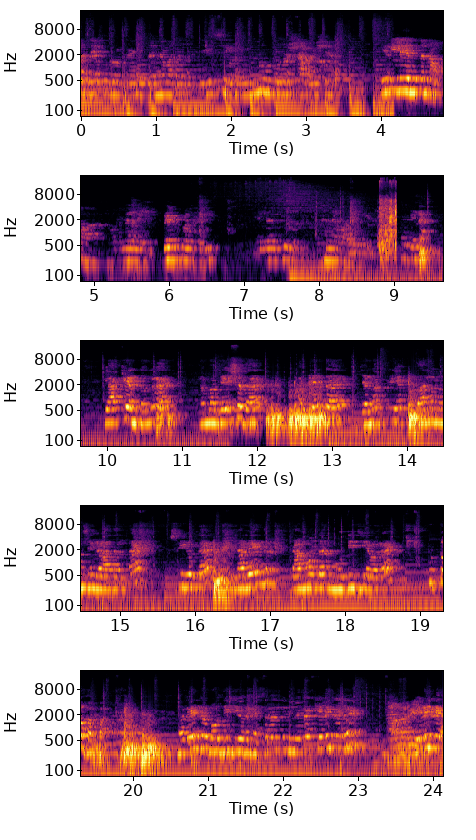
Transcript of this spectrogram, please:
ಹೃದಯಪೂರ್ವಕವಾಗಿ ಧನ್ಯವಾದಗಳು ತಿಳಿಸಿ ಅವ್ರಿಗೆ ಇನ್ನೂ ಮೂರು ವರ್ಷ ಆಯುಷ್ಯ ಇರಲಿ ಅಂತ ನಾವು ಅವರಲ್ಲಿ ಬೇಡ್ಕೊಳ್ತೀವಿ. ಎಲ್ಲರಿಗೂ ಧನ್ಯವಾದಗಳು. ಯಾಕೆ ಅಂತಂದ್ರೆ ನಮ್ಮ ದೇಶದ ಅತ್ಯಂತ ಜನಪ್ರಿಯ ಪ್ರಧಾನಮಂತ್ರಿಗಳಾದಂಥ ಶ್ರೀಯುತ ನರೇಂದ್ರ ದಾಮೋದರ್ ಮೋದಿಜಿಯವರ ಹುಟ್ಟುಹಬ್ಬ ನರೇಂದ್ರ ಮೋದಿಜಿಯವರ ಹೆಸರನ್ನು ನೀವೆಲ್ಲ ಕೇಳಿದ್ರೆ? ಕೇಳಿದ್ರೆ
